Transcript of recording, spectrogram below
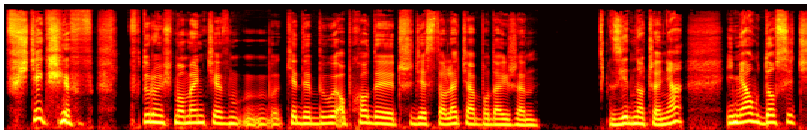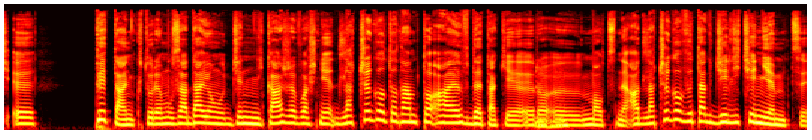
wściekł się w, w którymś momencie, w, kiedy były obchody trzydziestolecia bodajże zjednoczenia i miał dosyć... Y, pytań, które mu zadają dziennikarze, właśnie dlaczego to tam to AfD takie mhm. Y, mocne, a dlaczego wy tak dzielicie Niemcy?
